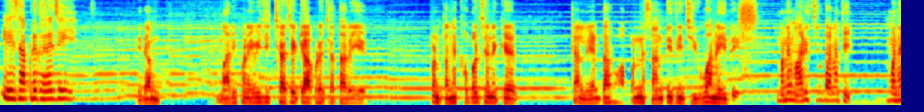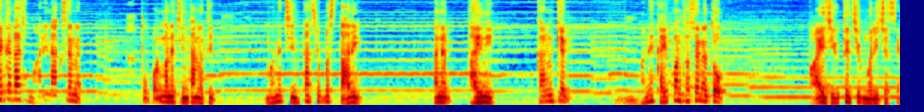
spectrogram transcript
પ્લીઝ આપણે ઘરે જઈએ. હીરા મારી પણ એવી જ ઈચ્છા છે કે આપણે જતા રહીએ. પણ તને ખબર છે ને કે ત્યાં લેણદારો આપણને શાંતિથી જીવવા નહીં દે. મને મારી ચિંતા નથી. મને કદાચ મારી નાખશે ને. તો પણ મને ચિંતા નથી. મને ચિંતા છે બસ તારી અને ભાઈની. કારણ કે મને કંઈ પણ થશે ને તો ભાઈ જીવતે જીવ મરી જશે.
